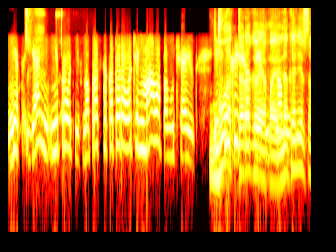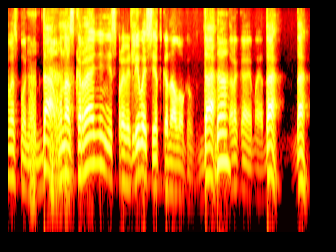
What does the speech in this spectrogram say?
Нет, я не, не против, но просто которые очень мало получают. И вот, дорогая моя, наконец-то вас понял. Да, у нас крайне несправедливая сетка налогов. Да, да. дорогая моя, да, да.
